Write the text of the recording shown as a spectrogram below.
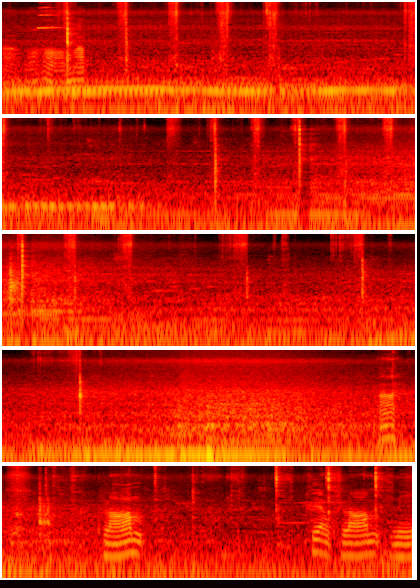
อ่าหัวหอมครับ อะ พร้อม เครื่องพร้อมมี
